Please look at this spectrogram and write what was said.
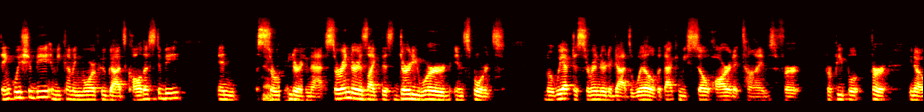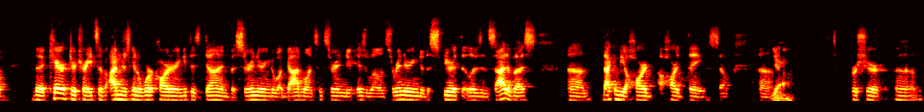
think we should be and becoming more of who God's called us to be and surrendering that. Surrender is like this dirty word in sports, but we have to surrender to God's will, but that can be so hard at times for for people for, you know, the character traits of I'm just going to work harder and get this done, but surrendering to what God wants and surrendering to His will and surrendering to the Spirit that lives inside of us, um, that can be a hard a hard thing. So, um, yeah, for sure. Um,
